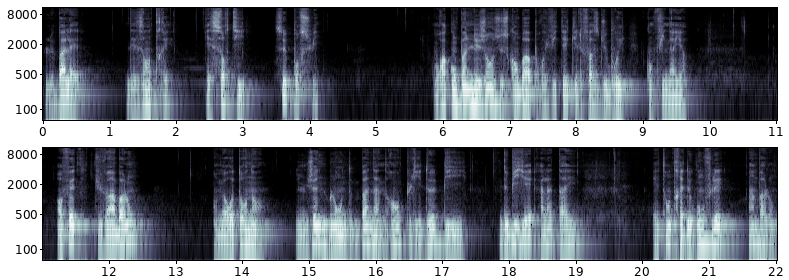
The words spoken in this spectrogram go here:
le balai des entrées et sorties se poursuit. On raccompagne les gens jusqu'en bas pour éviter qu'ils fassent du bruit, confie Naya. En fait, tu veux un ballon? En me retournant, une jeune blonde banane remplie de billes de billets à la taille est en train de gonfler un ballon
